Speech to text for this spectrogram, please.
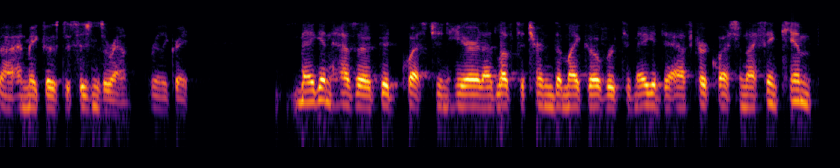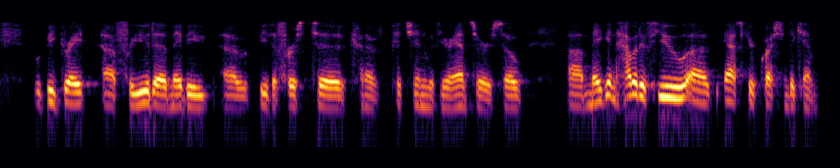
uh, and make those decisions around. Really great. Megan has a good question here, and I'd love to turn the mic over to Megan to ask her question. I think Kim would be great uh, for you to maybe uh, be the first to kind of pitch in with your answer. So, uh, Megan, how about if you uh, ask your question to Kim?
